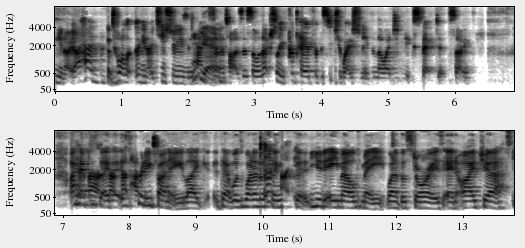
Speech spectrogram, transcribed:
you know, I had toilet, you know, tissues and hand Yeah. sanitizer, so I was actually prepared for the situation, even though I didn't expect it. So I have to say that- that, is pretty funny. Like that was one of the It- things I- that you'd emailed me, one of the stories, and I just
